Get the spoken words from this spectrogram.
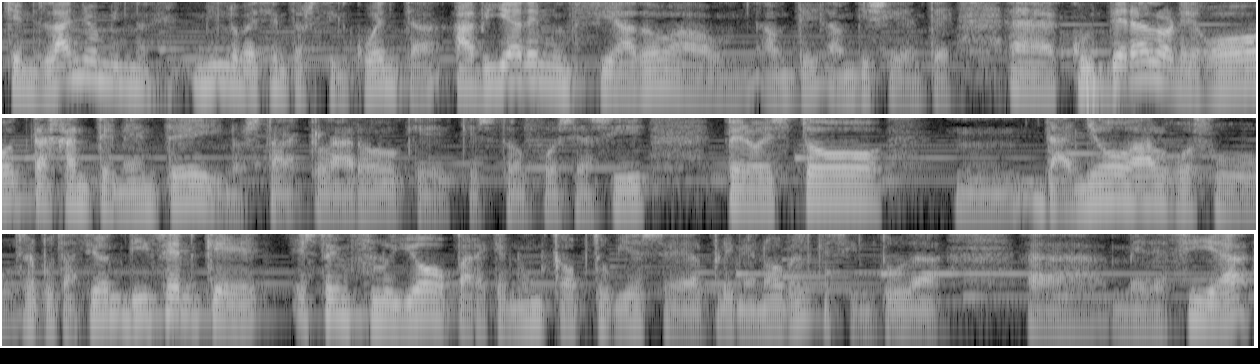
que en el año 1950 había denunciado a un, disidente. Eh, Kundera lo negó tajantemente y no está claro que, que esto fuese así, pero esto Mm, dañó algo su reputación. Dicen que esto influyó para que nunca obtuviese el premio Nobel, que sin duda eh, merecía.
